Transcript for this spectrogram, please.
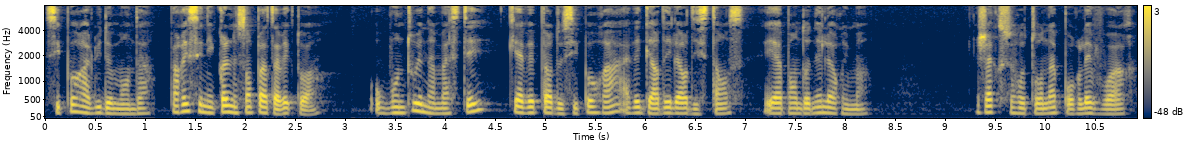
Sipora lui demanda. Paris et Nicole ne sont pas avec toi. Ubuntu et Namasté, qui avaient peur de Sipora, avaient gardé leur distance et abandonné leur humain. Jacques se retourna pour les voir,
